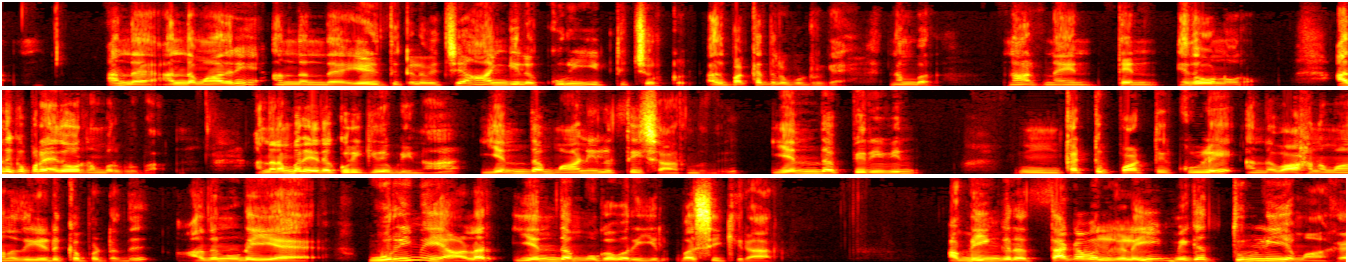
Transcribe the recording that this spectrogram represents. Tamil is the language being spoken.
அந்த அந்த மாதிரி அந்தந்த எழுத்துக்களை வச்சு ஆங்கில குறியீட்டு சொற்கள். அது பக்கத்தில் போட்டிருக்கேன் நம்பர் நாட் நைன் டென் ஏதோ ஒன்று வரும். அதுக்கப்புறம் ஏதோ ஒரு நம்பர் கொடுப்பா. அந்த நம்பர் எதை குறிக்குது அப்படின்னா எந்த மாநிலத்தை சார்ந்தது எந்த பிரிவின் கட்டுப்பாட்டிற்குள்ளே அந்த வாகனமானது எடுக்கப்பட்டது அதனுடைய உரிமையாளர் எந்த முகவரியில் வசிக்கிறார்? அப்படிங்கிற தகவல்களை மிக துல்லியமாக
